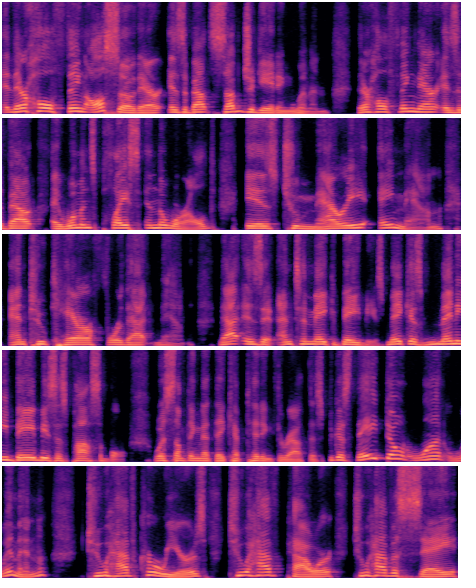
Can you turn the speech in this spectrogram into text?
their whole thing also there is about subjugating women. Their whole thing there is about a woman's place in the world is to marry a man and to care for that man. That is it. And to make babies, make as many babies as possible was something that they kept hitting throughout this because they don't want women to have careers, to have power, to have a say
